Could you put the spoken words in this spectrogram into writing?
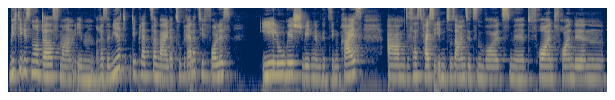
Wichtig ist nur, dass man eben reserviert die Plätze, weil der Zug relativ voll ist eh logisch wegen dem günstigen Preis. Ähm, das heißt, falls ihr eben zusammensitzen wollt mit Freund, Freundin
